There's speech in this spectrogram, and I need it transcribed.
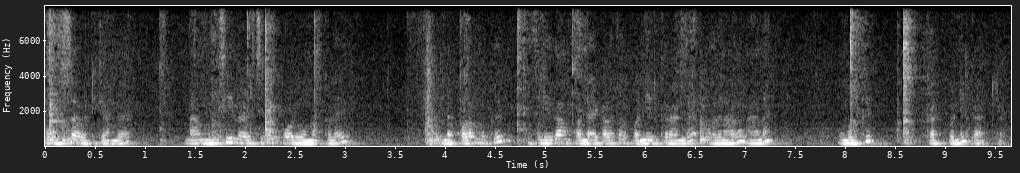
பொருசாக வெட்டிக்காங்க. நான் மிக்சியில் அடித்து தான் போடுவேன் மக்களை. இந்த குழம்புக்கு இப்படி தான் பண்டைய காலத்தில் பண்ணியிருக்கிறாங்க அதனால் நான் உங்களுக்கு கட் பண்ணி காட்டுறேன்.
